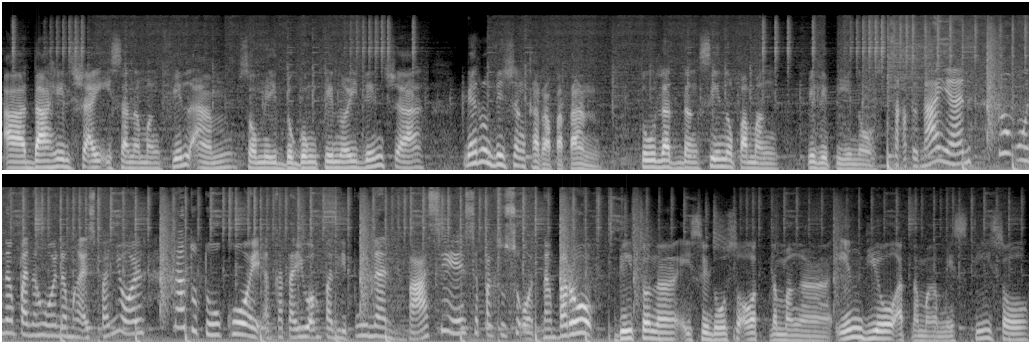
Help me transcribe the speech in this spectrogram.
ah, dahil siya ay isa namang PhilAm, so may dugong Pinoy din siya, meron din siyang karapatan tulad ng sino pa mang Pilipino. Sa katunayan, noong unang panahon ng mga Espanyol, natutukoy ang katayuang panlipunan base sa pagsusuot ng barong. Dito na isinusuot ng mga Indio at ng mga Mestizo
